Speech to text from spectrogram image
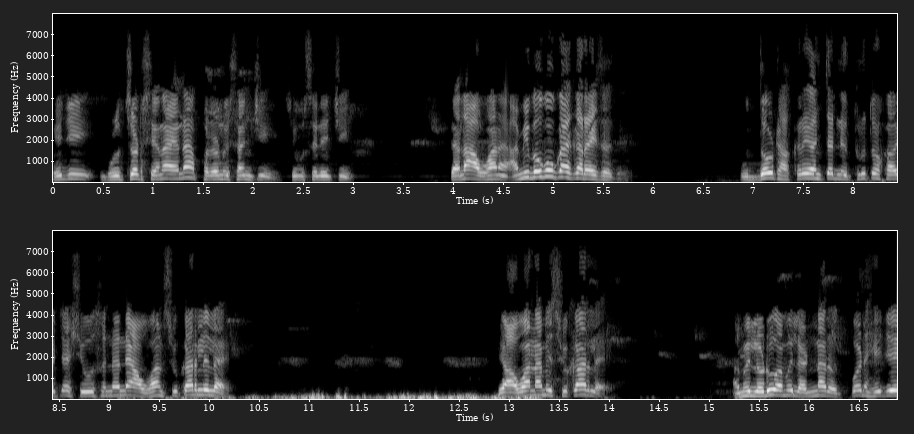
हे जी बुलचट सेना आहे ना फडणवीसांची शिवसेनेची त्यांना आव्हान आहे. आम्ही बघू काय करायचं ते. उद्धव ठाकरे यांच्या नेतृत्वाखालच्या शिवसेनेने आव्हान स्वीकारलेलं आहे. हे आव्हान आम्ही स्वीकारलंय. आम्ही लढू आम्ही लढणार आहोत. पण हे जे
